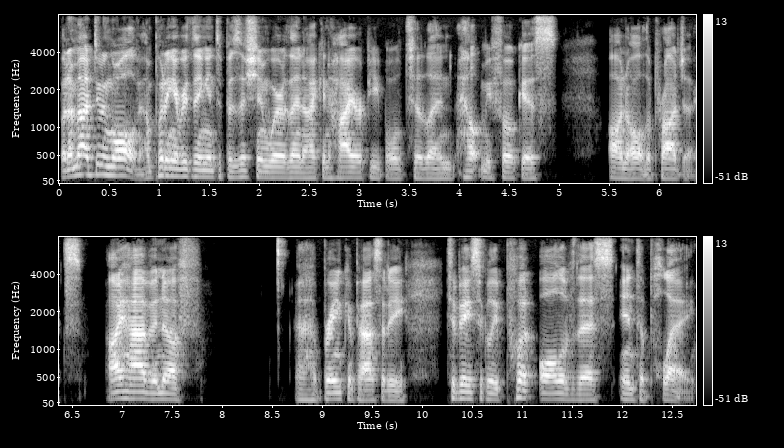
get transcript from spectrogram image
But I'm not doing all of it. I'm putting everything into position where then I can hire people to then help me focus on all the projects. I have enough uh, brain capacity to basically put all of this into play.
